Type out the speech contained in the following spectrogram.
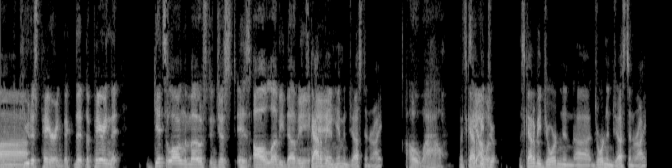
The- uh, the cutest pairing, the, the the pairing that gets along the most and just is all lovey dovey. It's got to be him and Justin, right? Oh wow, It's got to be. went- it's got to be Jordan and uh, Jordan and Justin, right?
